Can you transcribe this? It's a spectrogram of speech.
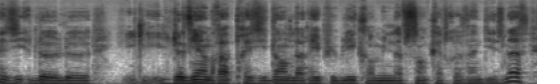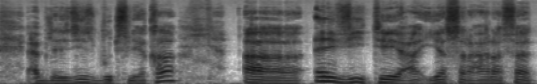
il, deviendra président de la République en 1999. Abdelaziz Bouteflika a invité Yasser Arafat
